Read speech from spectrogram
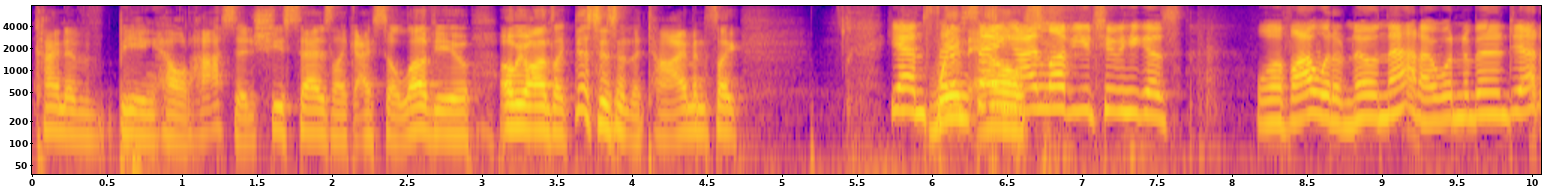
kind of being held hostage, she says like, "I still love you." Obi Wan's like, "This isn't the time," and it's like, Yeah, instead of saying else? "I love you too," he goes, "Well, if I would have known that, I wouldn't have been a Jedi."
